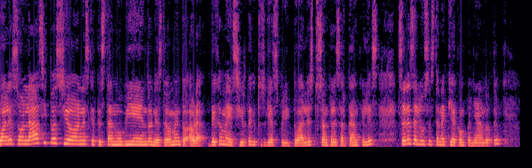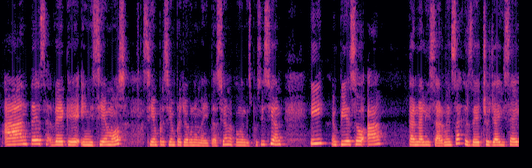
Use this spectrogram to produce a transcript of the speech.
cuáles son las situaciones que te están moviendo en este momento. Ahora, déjame decirte que tus guías espirituales, tus ángeles, arcángeles, seres de luz están aquí acompañándote. Antes de que iniciemos, siempre, siempre yo hago una meditación, me pongo en disposición y empiezo a canalizar mensajes. De hecho, ya hice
